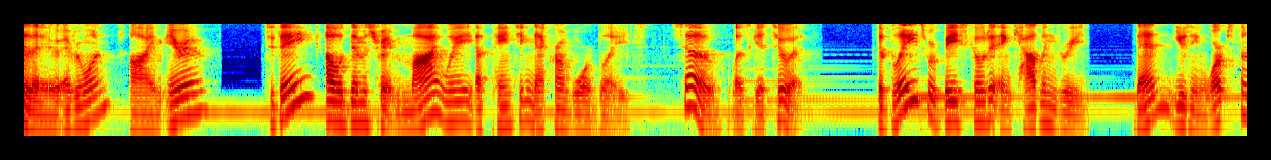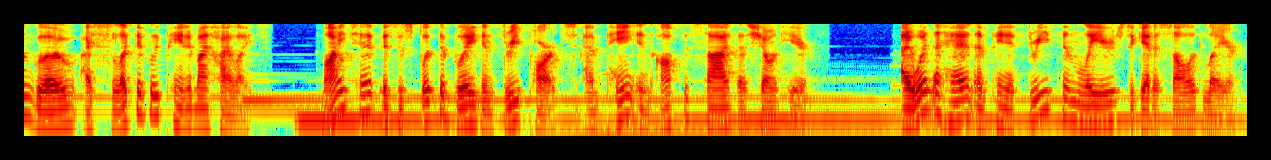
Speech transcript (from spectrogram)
Hello everyone, I'm Iro. Today I will demonstrate my way of painting Necron Warblades. So let's get to it. The blades were base coated in Caliban Green. Then, using Warpstone Glow, I selectively painted my highlights. My tip is to split the blade in three parts and paint in opposite sides as shown here. I went ahead and painted three thin layers to get a solid layer.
